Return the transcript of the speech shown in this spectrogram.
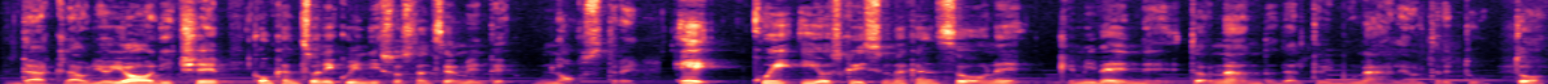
da Claudio Iodice, con canzoni quindi sostanzialmente nostre. E qui io scrissi una canzone che mi venne tornando dal tribunale oltretutto,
